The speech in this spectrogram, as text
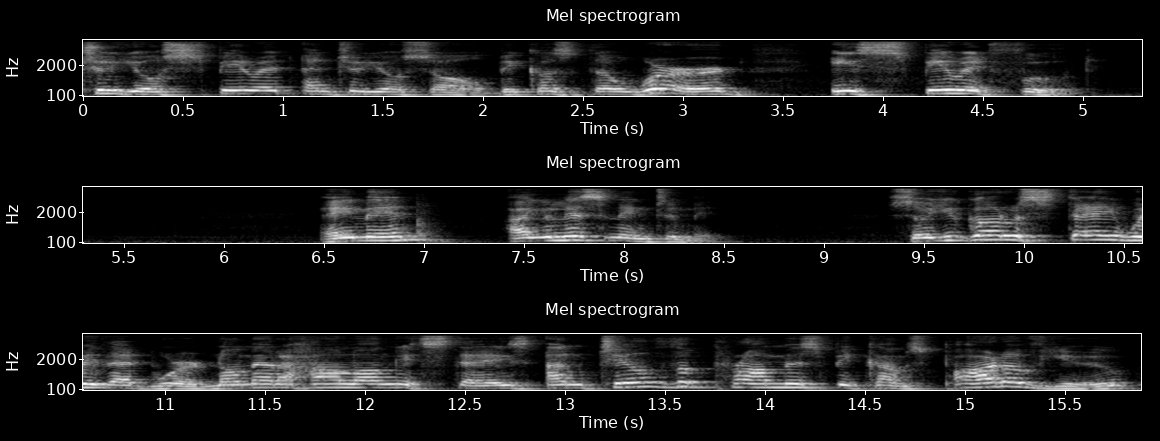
to your spirit and to your soul because the word is spirit food. Amen. Are you listening to me? So you got to stay with that word, no matter how long it stays, until the promise becomes part of you,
